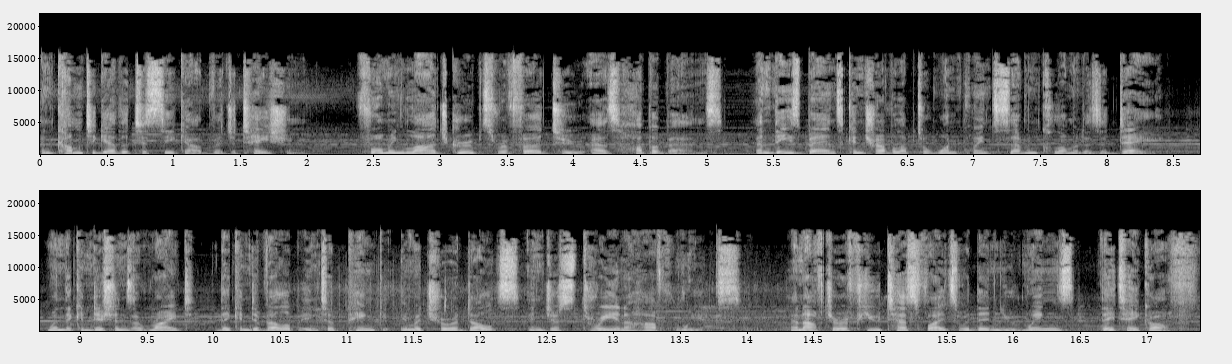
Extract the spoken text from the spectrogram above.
and come together to seek out vegetation, forming large groups referred to as hopper bands. And these bands can travel up to 1.7 kilometers a day. When the conditions are right, they can develop into pink immature adults in just three and a half weeks. And after a few test flights with their new wings, they take off,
